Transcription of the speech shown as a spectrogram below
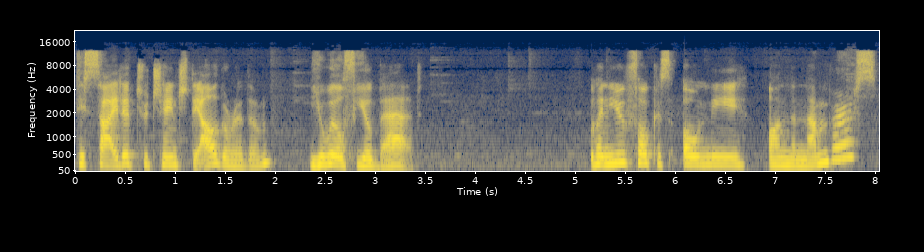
decided to change the algorithm, you will feel bad. When you focus only on the numbers,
